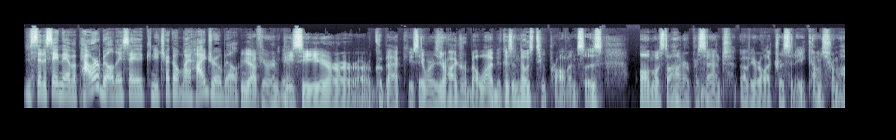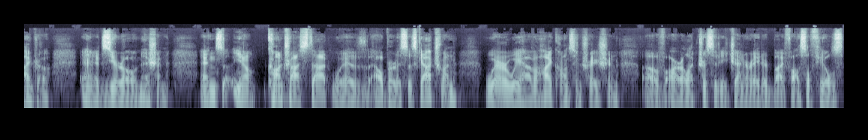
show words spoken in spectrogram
instead of saying they have a power bill, they say, "Can you check out my hydro bill?" Yeah, if you're in yeah. BC or, or, Quebec, you say, "Where's your hydro bill?" Why? Because in those two provinces, almost 100% of your electricity comes from hydro, and it's zero emission. And you know, contrast that with Alberta, Saskatchewan, where we have a high concentration of our electricity generated by fossil fuels,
